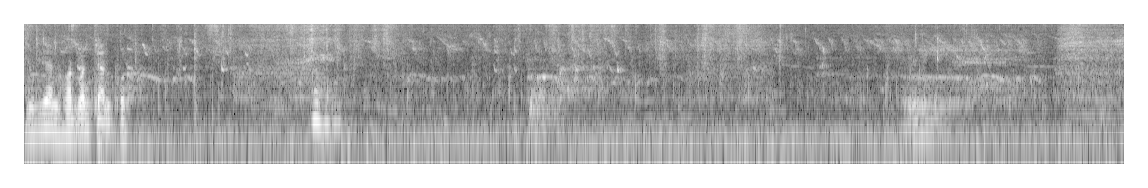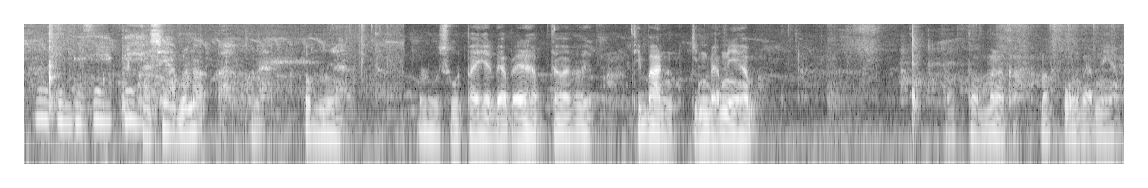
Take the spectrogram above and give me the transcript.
หยุดเลี้ยนฮอดวันจันทร์พุ่นมันเป็นตะแซ่บเลยกระแซบแล้วเนาะพุ่นนะต้มเนื้อบ่รู้สูตรไปเฮ็ดแบบไหนนะครับ แต่ว่าที่บ้านกินแบบนี้ครับ ต้มมาแล้วก็มาปรุงแบบนี้ครับ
